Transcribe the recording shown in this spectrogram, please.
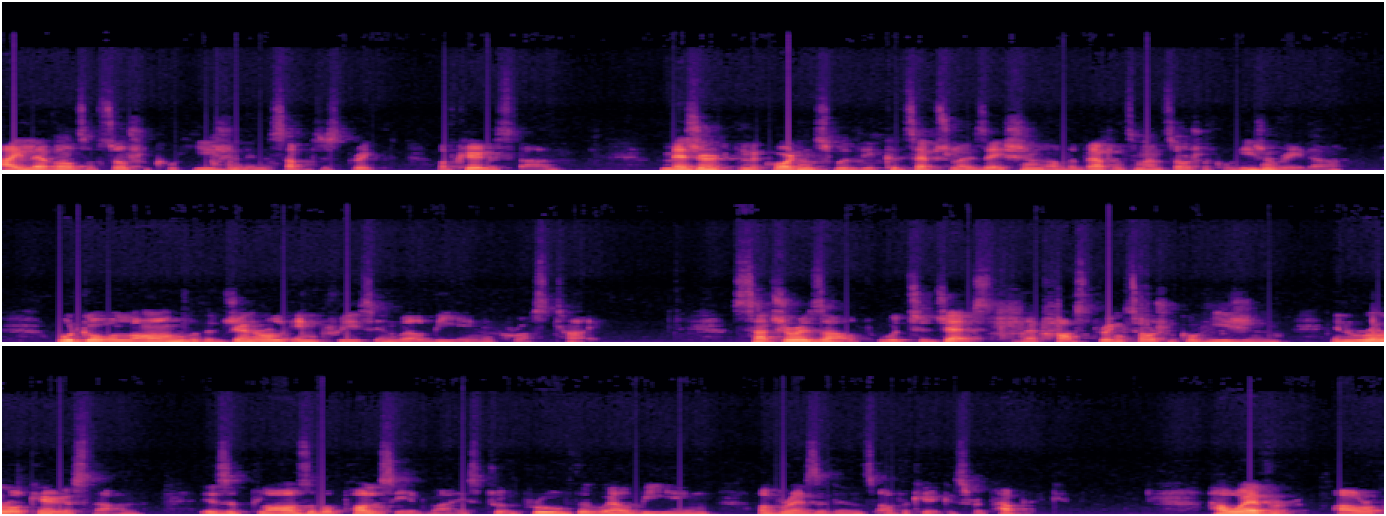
high levels of social cohesion in a subdistrict of Kyrgyzstan, measured in accordance with the conceptualization of the Bertelsmann Social Cohesion Radar, would go along with a general increase in well-being across time. Such a result would suggest that fostering social cohesion in rural Kyrgyzstan is a plausible policy advice to improve the well-being of residents of the Kyrgyz Republic. However, our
